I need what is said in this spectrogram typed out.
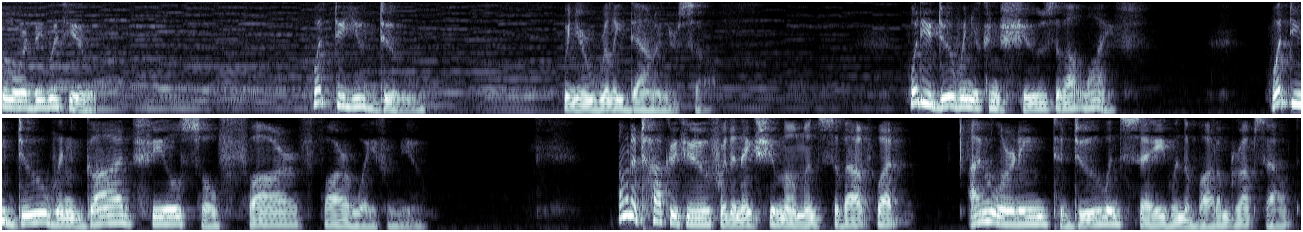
The Lord be with you. What do you do when you're really down on yourself? What do you do when you're confused about life? What do you do when God feels so far, far away from you? I want to talk with you for the next few moments about what I'm learning to do and say when the bottom drops out,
